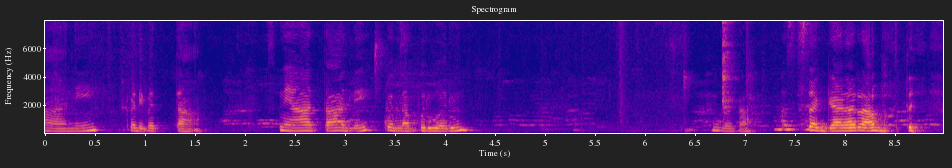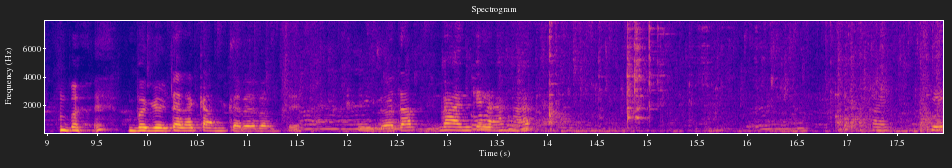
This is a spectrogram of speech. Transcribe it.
आणि कढीपत्ता. स्नेहा आता आले कोल्हापूरवरून. बघा सगळ्याला राबवते. ब- बघल त्याला काम करत लावते. आता घाण केला हात काय हे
